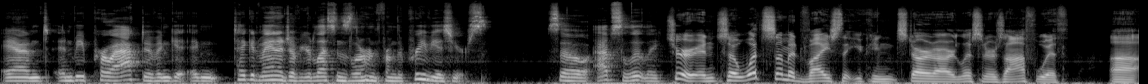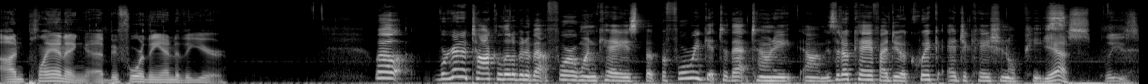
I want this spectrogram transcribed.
and and be proactive and get and take advantage of your lessons learned from the previous years. So, absolutely. Sure. And so, what's some advice that you can start our listeners off with uh, on planning uh, before the end of the year? Well, we're going to talk a little bit about 401ks, but before we get to that, Tony, um, is it okay if I do a quick educational piece? Yes, please.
